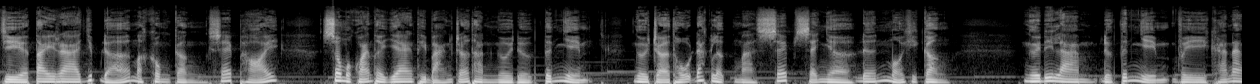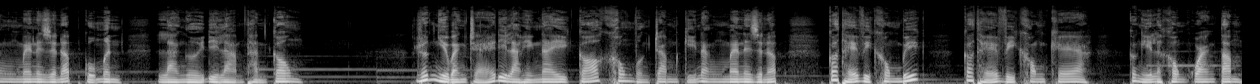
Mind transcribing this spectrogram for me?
chìa tay ra giúp đỡ mà không cần sếp hỏi, sau một khoảng thời gian thì bạn trở thành người được tín nhiệm, người trợ thủ đắc lực mà sếp sẽ nhờ đến mỗi khi cần – người đi làm được tín nhiệm vì khả năng managing up của mình là người đi làm thành công. Rất nhiều bạn trẻ đi làm hiện nay có 0% kỹ năng managing up, có thể vì không biết, có thể vì không care, có nghĩa là không quan tâm,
